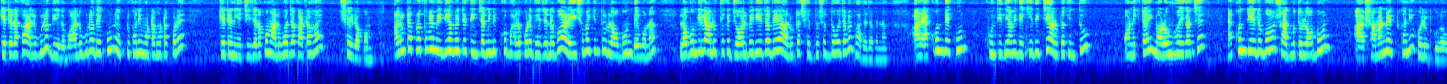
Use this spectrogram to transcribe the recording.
কেটে রাখা আলুগুলো দিয়ে দেবো। আলুগুলো দেখুন একটুখানি মোটা মোটা করে কেটে নিয়েছি, যেরকম আলু ভাজা কাটা হয় সেই রকম। আলুটা প্রথমে মিডিয়াম হিটে তিন চার মিনিট খুব ভালো করে ভেজে নেব, আর এই সময় কিন্তু লবণ দেব না। লবণ দিলে আলুর থেকে জল বেরিয়ে যাবে, আলুটা সেদ্ধ সেদ্ধ হয়ে যাবে, ভাজা যাবে না। আর এখন দেখুন, খুন্তি দিয়ে আমি দেখিয়ে দিচ্ছি, আলুটা কিন্তু অনেকটাই নরম হয়ে গেছে। এখন দিয়ে দেবো স্বাদ মতো লবণ আর সামান্য একটুখানি হলুদ গুঁড়ো।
